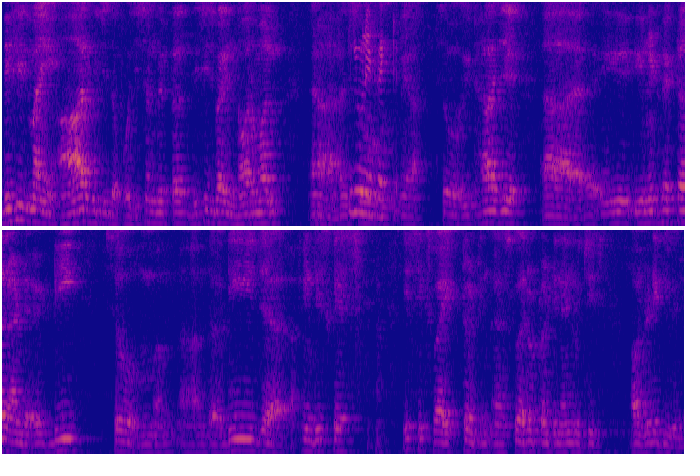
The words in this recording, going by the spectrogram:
this is my r, which is the position vector. This is my normal uh, so, Unit vector. Yeah. So it has a uh, unit vector and d. So um, uh, the d is uh, in this case is 6 by 20 uh, square root 29 which is already given.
